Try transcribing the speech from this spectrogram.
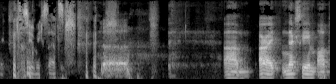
it doesn't make sense. Um, all right, next game up,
